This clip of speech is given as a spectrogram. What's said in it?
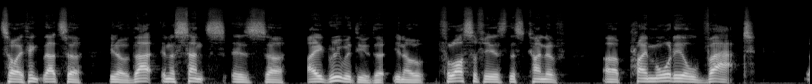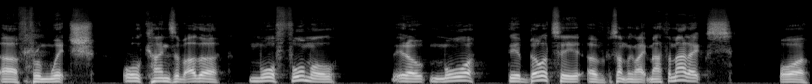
So I think that's a you know that in a sense is uh, I agree with you that you know philosophy is this kind of uh, primordial vat uh, from which all kinds of other more formal, you know, more the ability of something like mathematics or,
